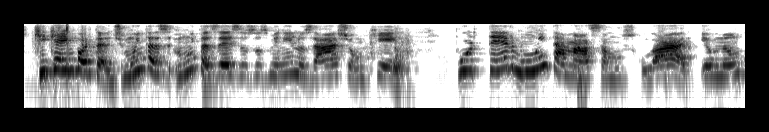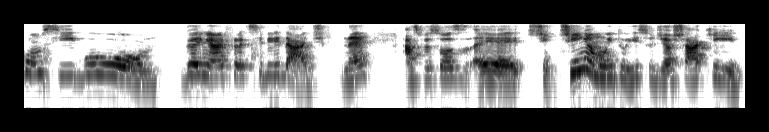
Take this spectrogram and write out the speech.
O que, que é importante? Muitas, muitas vezes os meninos acham que por ter muita massa muscular, eu não consigo ganhar flexibilidade, né? As pessoas é, tinha muito isso de achar que,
